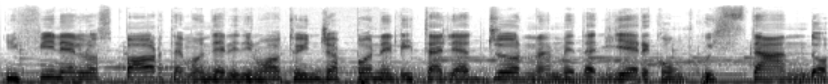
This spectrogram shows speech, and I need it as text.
Infine lo sport, ai mondiali di nuoto in Giappone l'Italia aggiorna il medagliere conquistando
